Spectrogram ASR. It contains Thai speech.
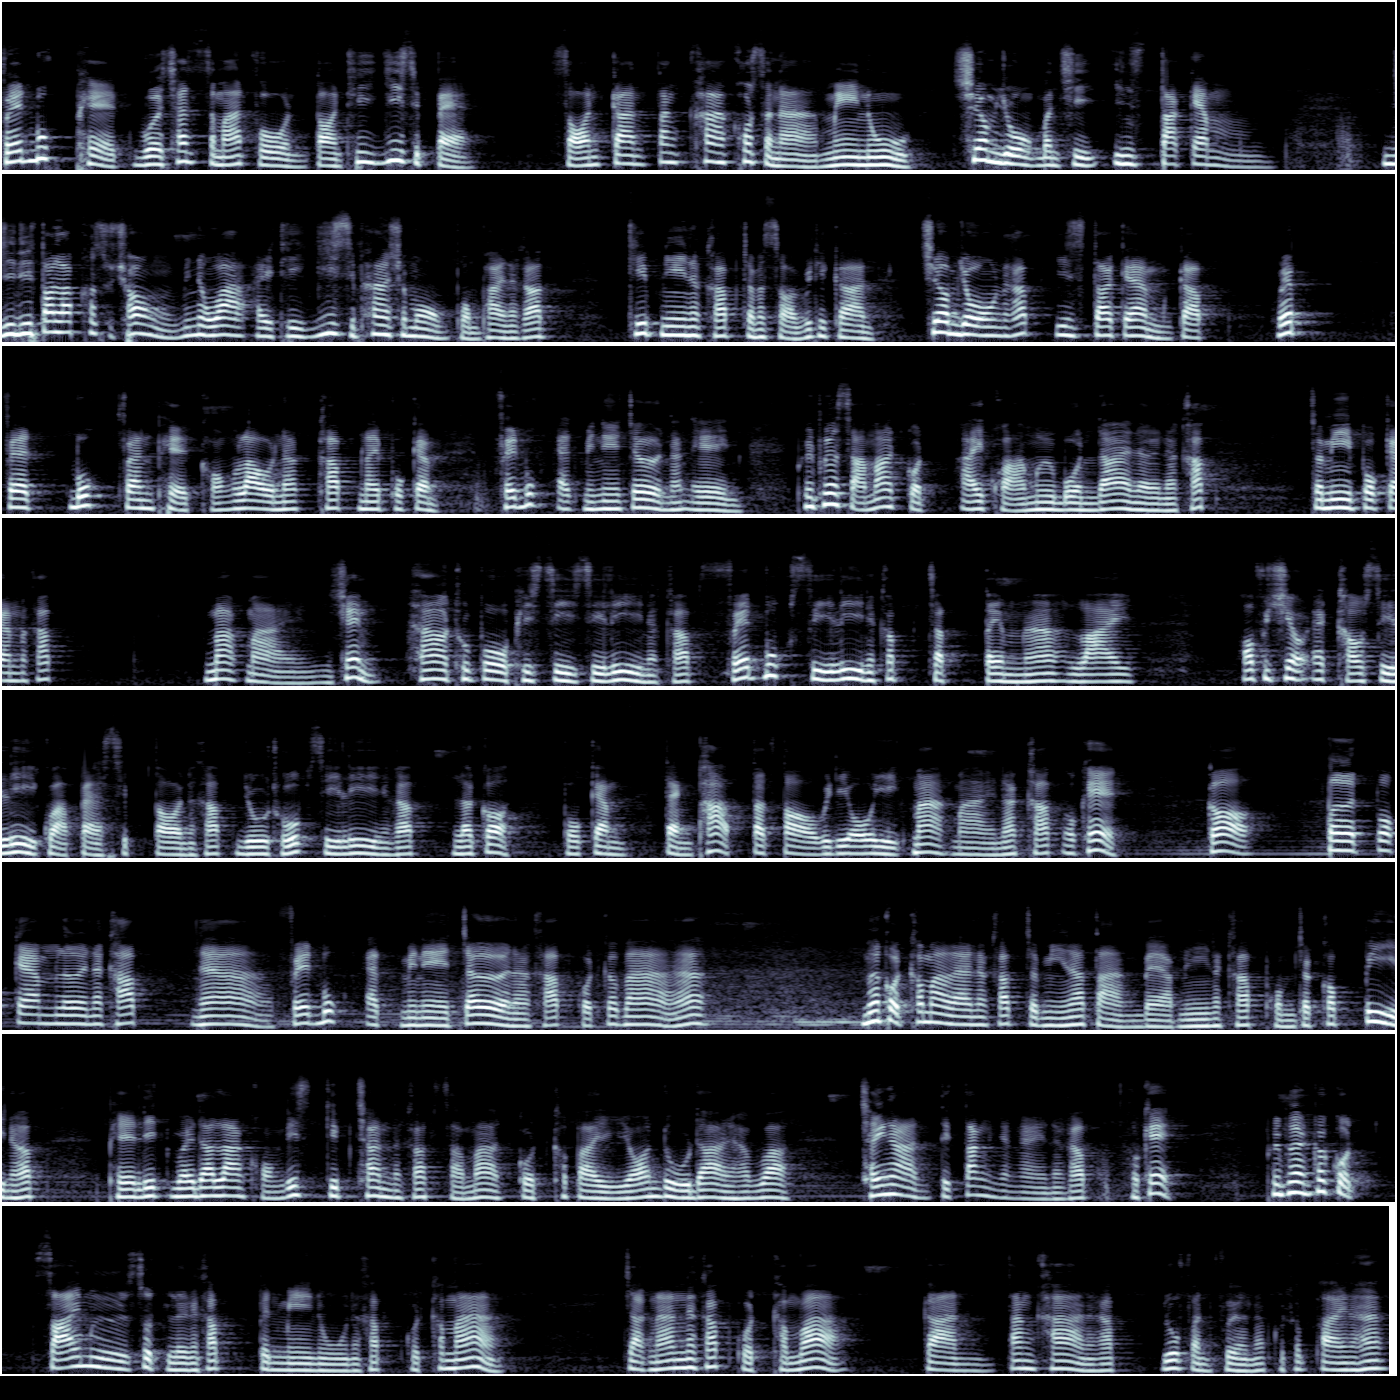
Facebook Page เวอร์ชันสมาร์ทโฟนตอนที่ 28 สอนการตั้งค่าโฆษณาเมนู เชื่อมโยงบัญชี Instagram ยินดีต้อนรับเข้าสู่ช่องมินาว่า IT 25 ชั่วโมง ผมพายนะครับ คลิปนี้นะครับจะมาสอนวิธีการเชื่อมโยงนะครับ Instagram กับเว็บ Facebook Fanpage ของเรานะครับ ในโปรแกรม Facebook Administrator นั่นเอง เพื่อนๆสามารถกด ไอขวามือบนได้เลยนะครับ จะมีโปรแกรมนะครับ มากมาย เช่น How to Pro PC Series นะครับ Facebook Series นะครับจัดเต็มนะ Line Official Account Series กว่า 80 ตอนนะครับ YouTube Series นะครับ แล้วก็โปรแกรมแต่งภาพตัดต่อวิดีโออีกมากมายนะครับ โอเค ก็เปิดโปรแกรมเลยนะครับนะ Facebook Administrator นะครับ กดเข้ามานะ เมื่อกดเข้ามาแล้วนะครับ จะมีหน้าต่างแบบนี้นะครับ ผมจะ Copy นะครับ Playlist ไว้ด้านล่างของ Description นะครับ สามารถกดเข้าไปย้อนดูได้นะครับว่าใช้งานติดตั้งยังไงนะครับ โอเค เพื่อนๆก็กดซ้ายมือสุดเลยนะครับ เป็นเมนูนะครับ กดเข้ามา จากนั้นนะครับกดคำว่าการตั้งค่านะครับ รูปฟันเฟืองนะครับกดเข้าไปนะฮะ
